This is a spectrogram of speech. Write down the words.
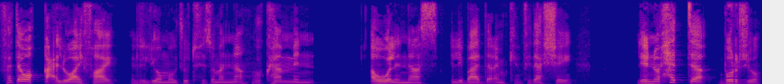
فتوقع الواي فاي اللي اليوم موجود في زمننا وكان من أول الناس اللي بادر يمكن في ذا الشيء. لأنه حتى برجه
